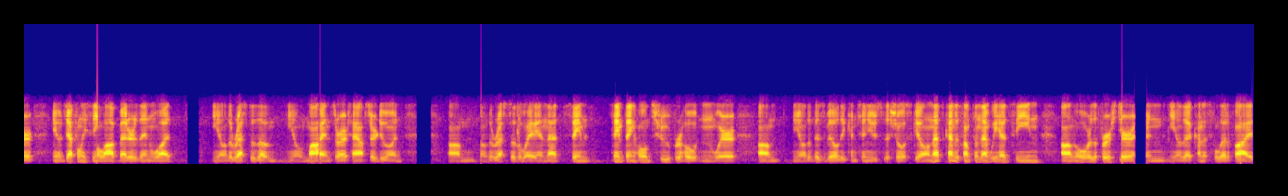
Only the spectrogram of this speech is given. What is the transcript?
you know definitely seeing a lot better than what you know the rest of the you know MOS or our TAFs are doing um, you know, the rest of the way. And that same same thing holds true for Houghton, where um, you know the visibility continues to show skill, and that's kind of something that we had seen um, over the first year, and you know that kind of solidifies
